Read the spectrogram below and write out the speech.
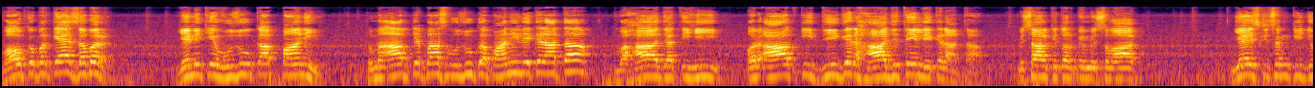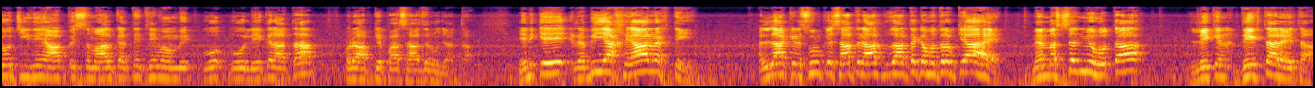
واؤ کے اوپر کیا ہے؟ زبر۔ یعنی کہ وضو کا پانی۔ تو میں آپ کے پاس وضو کا پانی لے کر آتا وہا جاتی ہی اور آپ کی دیگر حاجتیں لے کر آتا۔ مثال کے طور پہ مسواک یا اس قسم کی جو چیزیں آپ استعمال کرتے تھے وہ وہ لے کر آتا۔ اور آپ کے پاس حاضر ہو جاتا۔ یعنی کہ ربیہ خیال رکھتے۔ اللہ کے رسول کے ساتھ رات گزارتا کا مطلب کیا ہے؟ میں مسجد میں ہوتا لیکن دیکھتا رہتا۔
